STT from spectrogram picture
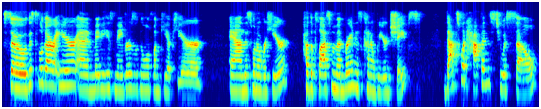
So this little guy right here, and maybe his neighbor's looking a little funky up here, and this one over here how the plasma membrane is kind of weird shapes. That's what happens to a cell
